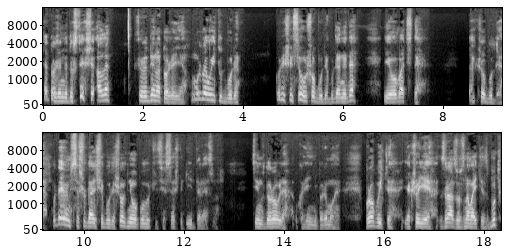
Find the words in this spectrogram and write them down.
Це теж не достигше, але середина теж є. Можливо, і тут буде. Скоріше всього, що буде. Буде не де. Його бачите. Так що буде. Подивимося, що далі буде, що з нього вийде. Все ж таки інтересно. Всім здоров'я, Україні перемоги. Пробуйте, якщо є, зразу знавайте збут.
